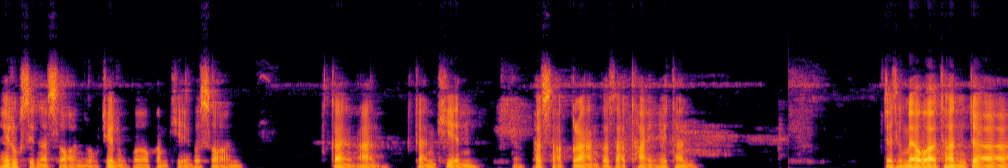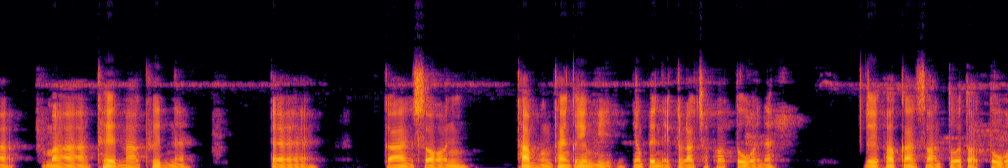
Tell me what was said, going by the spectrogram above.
ให้ลูกศิษย์สอนหลวงเช่นหลวงพ่อคำเขียนก็สอน การอ่านการเขียนภาษากลางภาษาไทยให้ท่าน แต่ถึงแม้ว่าท่านจะมาเทศมากขึ้นนะ แต่การสอนธรรมของท่านก็ยังมียังเป็นเอกลักษณ์เฉพาะตัวนะ โดยเพราะการสอนตัวต่อตัว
